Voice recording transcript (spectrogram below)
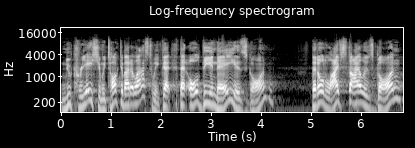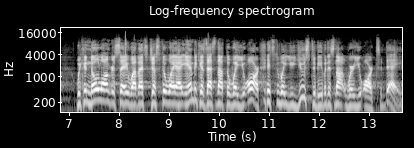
new creation. We talked about it last week that, that old DNA is gone, that old lifestyle is gone. We can no longer say, well, that's just the way I am because that's not the way you are. It's the way you used to be, but it's not where you are today.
